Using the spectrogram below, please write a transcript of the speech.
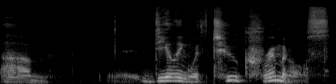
um, dealing with two criminals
